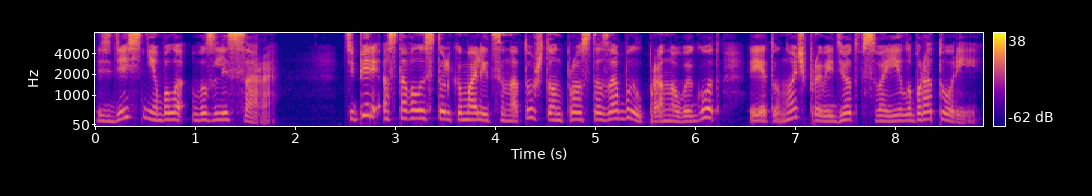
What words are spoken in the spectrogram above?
здесь не было возлесара. Теперь оставалось только молиться на то, что он просто забыл про Новый год и эту ночь проведет в своей лаборатории.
